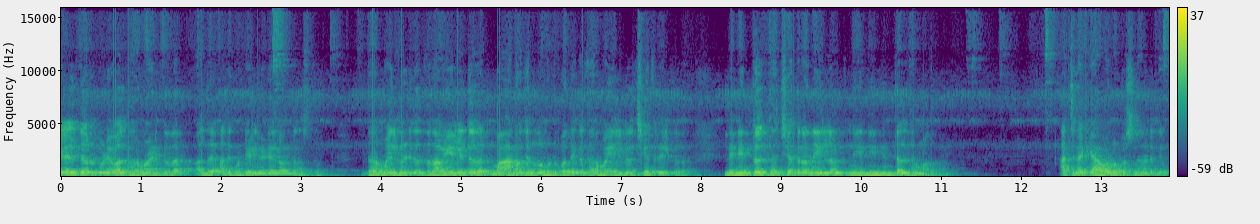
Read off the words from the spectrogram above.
ಎಲ್ಲೆಲ್ಲಿ ದೇವ್ರ ಗುಡಿಯವ ಅಲ್ಲಿ ಧರ್ಮ ನಡೀತದ, ಅಲ್ಲಿ ಅದಕ್ಕೆ ಬಿಟ್ಟು ಎಲ್ಲಿ ನಡೆಯಲ್ಲ ಅಂತ ಅನಿಸ್ತು ಧರ್ಮ ಎಲ್ಲಿ ನಡೀತದ? ನಾವು ಎಲ್ಲಿದ್ದ ಮಾನವ ಜನ್ಮ ಹುಟ್ಟು ಬಂದಾಗ ಧರ್ಮ ಎಲ್ಲಿ ಕ್ಷೇತ್ರ ಇರ್ತದ? ನೀ ನಿಂತಲ್ ಕ್ಷೇತ್ರ ಇಲ್ಲ ನೀ ನಿಂತಲ್ ಧರ್ಮ ಅದ. ಅಚಾನಕ್ ಯಾವನು ಬಸ್ನ ನಡೆದೆವು.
